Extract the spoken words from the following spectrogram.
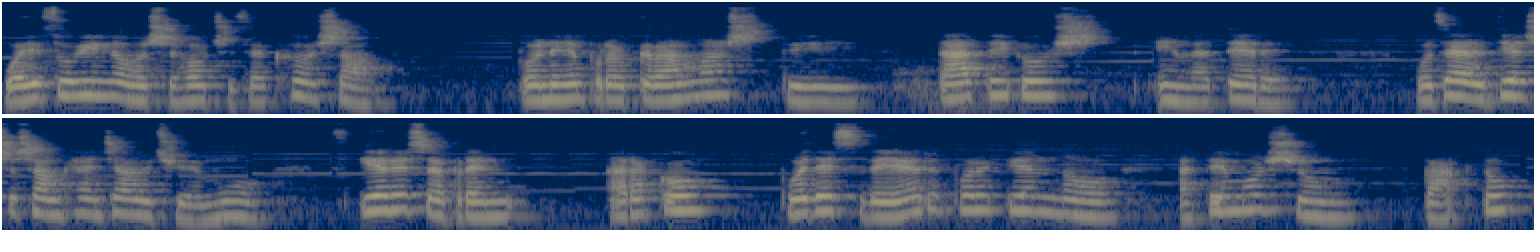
我一做运动的时候只在课上。Ponen programas didácticos en la tele。我在电视上看教育节目。¿Quieres aprender algo? Puedes leer porque no hacemos un pacto。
